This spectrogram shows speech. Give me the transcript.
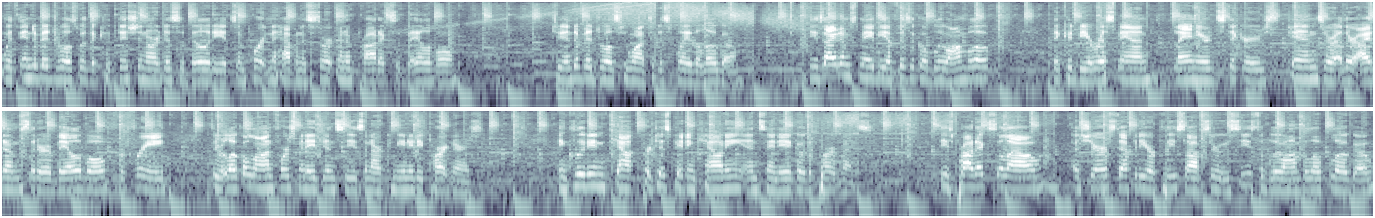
with individuals with a condition or disability, it's important to have an assortment of products available to individuals who want to display the logo. These items may be a physical blue envelope, they could be a wristband, lanyard, stickers, pins, or other items that are available for free through local law enforcement agencies and our community partners, including participating county and San Diego departments. These products allow a sheriff's deputy or police officer who sees the blue envelope logo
